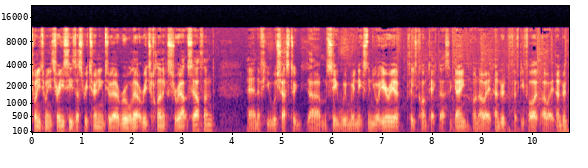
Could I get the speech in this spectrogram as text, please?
2023 sees us returning to our rural outreach clinics throughout Southland. And if you wish us to um, see when we're next in your area, please contact us again on 0800 55 0800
